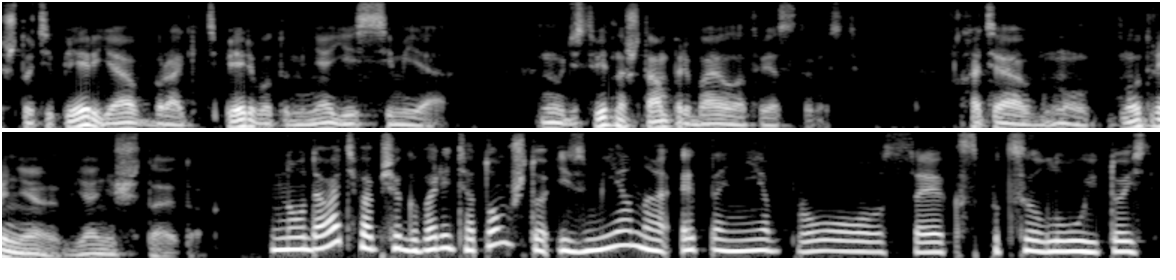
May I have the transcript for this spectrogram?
что теперь я в браке, теперь вот у меня есть семья. Ну, действительно, штамп прибавил ответственность. Хотя, ну, внутренне я не считаю так. Ну, давайте вообще говорить о том, что измена это не про секс, поцелуй, то есть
